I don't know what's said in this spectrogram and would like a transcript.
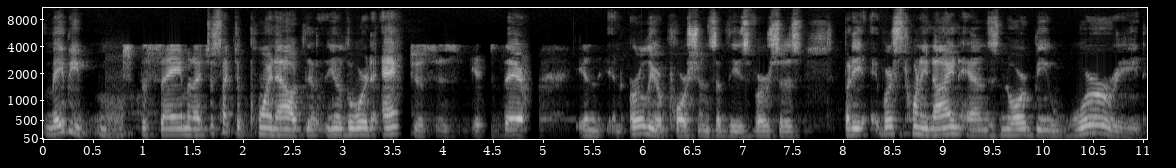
maybe the same. And I'd just like to point out that you know the word anxious is is there in, in earlier portions of these verses, but he, verse 29 ends, "Nor be worried."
